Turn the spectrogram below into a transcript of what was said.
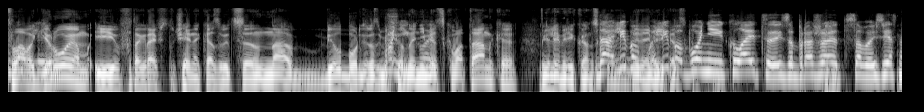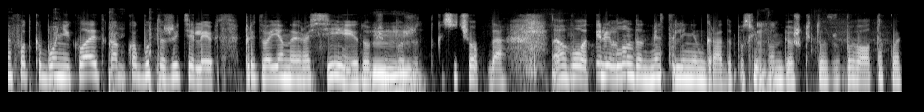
слава выглядит? героям, и фотография случайно оказывается на билборде размещенная Клайд. немецкого танка. Или американская. Да, либо, Или либо американская. Бонни и Клайд изображают, самая известная фотка Бонни и Клайд, как, как будто жители предвоенной России. В общем, Мгм. тоже косячок, да. Вот. Или Лондон вместо Ленинграда после Мгм. бомбежки тоже бывало такое.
